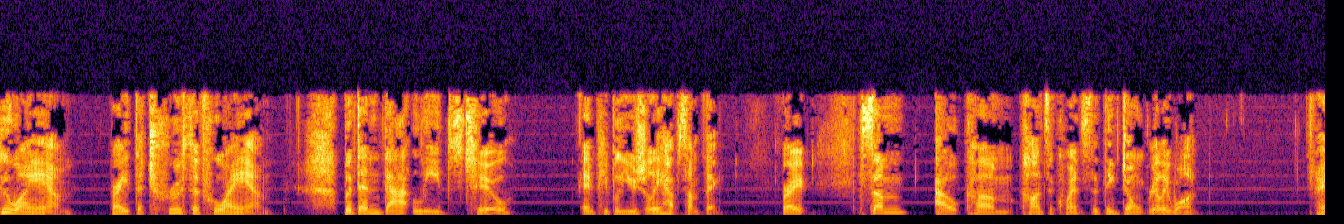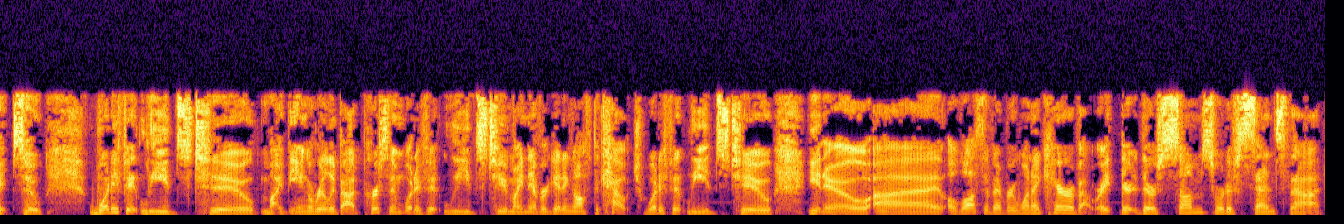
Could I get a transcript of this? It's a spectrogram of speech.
who I am, right? The truth of who I am. But then that leads to, and people usually have something, right? Some outcome consequence that they don't really want. Right. So what if it leads to my being a really bad person? What if it leads to my never getting off the couch? What if it leads to, you know, uh, a loss of everyone I care about, right? There, there's some sort of sense that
